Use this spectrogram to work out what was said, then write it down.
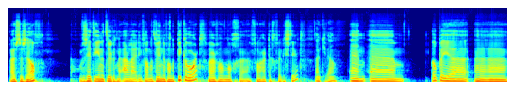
luister zelf. We zitten hier natuurlijk naar aanleiding van het winnen van de Piek Award, waarvan nog eh, van harte gefeliciteerd. Dankjewel. En ehm, ook ben je eh,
